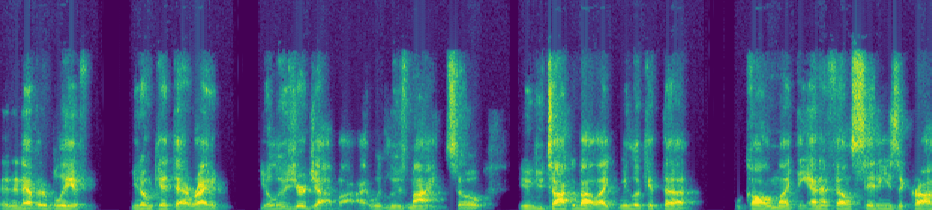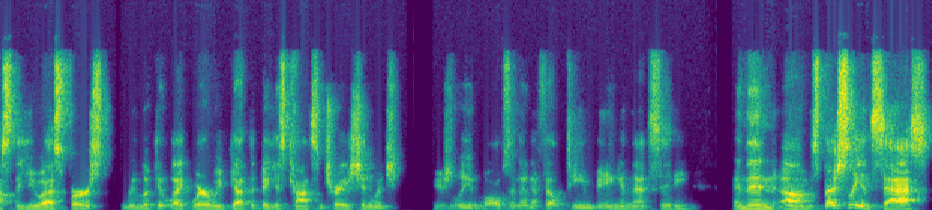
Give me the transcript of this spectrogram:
and inevitably, if you don't get that right, you'll lose your job. I would lose mine. So you know, you talk about like we look at the we'll call them like the NFL cities across the US first. We look at like where we've got the biggest concentration, which usually involves an NFL team being in that city. And then, um, especially in SaaS,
